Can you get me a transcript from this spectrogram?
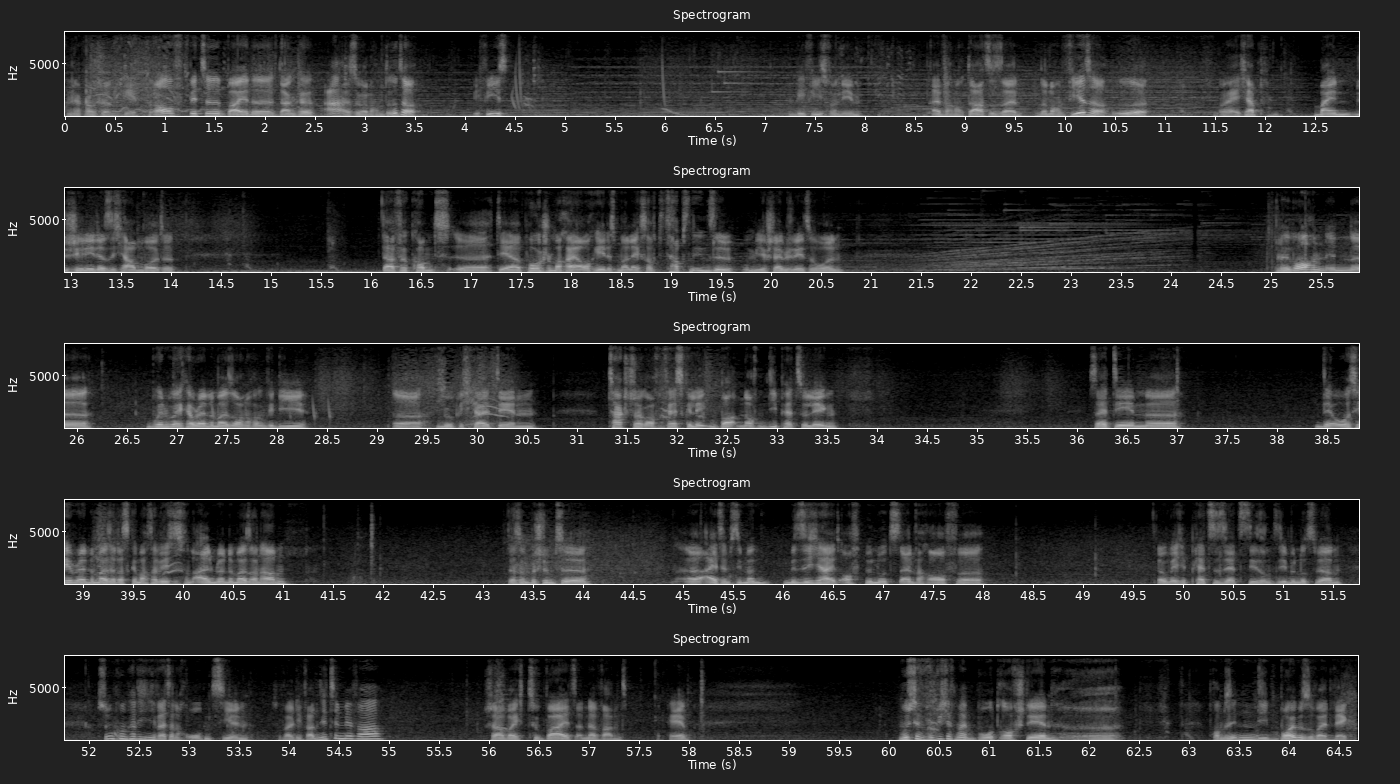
Ja, komm schon, geht drauf, bitte, beide, danke. Ah, ist sogar noch ein dritter. Wie fies. Wie fies von ihm. Einfach noch da zu sein. Und dann noch ein vierter. Ugh. Okay, ich habe mein Gelee, das ich haben wollte. Dafür kommt äh, der Porsche-Macher ja auch jedes Mal extra auf die Tapseninsel, um hier Schleimgelee zu holen. Wir brauchen in äh, Wind Waker Randomizer auch noch irgendwie die äh, Möglichkeit, den Taktstock auf den festgelegten Button auf dem D-Pad zu legen. Seitdem äh, der OT-Randomizer das gemacht hat, will ich das von allen Randomizern haben. Dass man bestimmte äh, Items, die man mit Sicherheit oft benutzt, einfach auf äh, irgendwelche Plätze setzt, die sonst nie benutzt werden. Aus dem Grund kann ich nicht weiter nach oben zielen. So, weil die Wand hinter mir war? Schau, weil ich zu weit an der Wand. Okay. Muss ich ja wirklich auf meinem Boot draufstehen? Warum sind denn die Bäume so weit weg?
